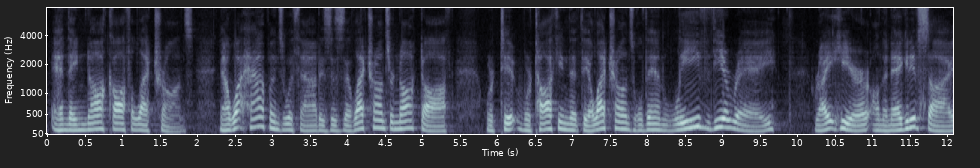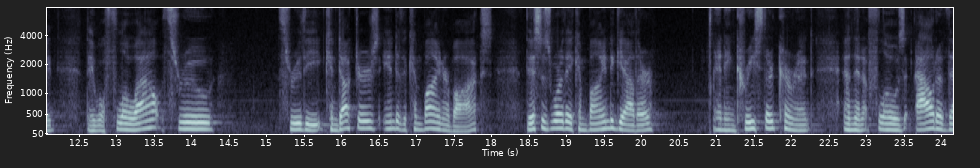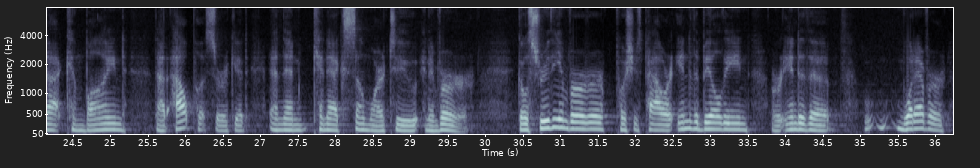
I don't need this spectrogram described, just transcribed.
and they knock off electrons. Now what happens with that is as the electrons are knocked off, we're, we're talking that the electrons will then leave the array right here on the negative side. They will flow out through, through the conductors into the combiner box. This is where they combine together and increase their current and then it flows out of that combined, that output circuit and then connects somewhere to an inverter goes through the inverter, pushes power into the building or into the whatever,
